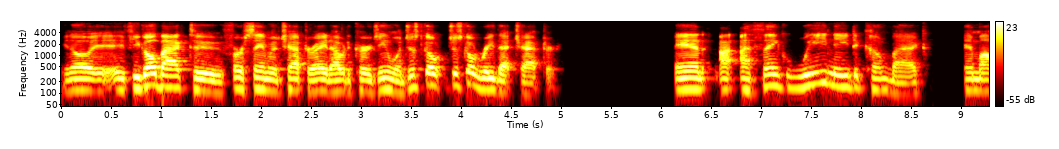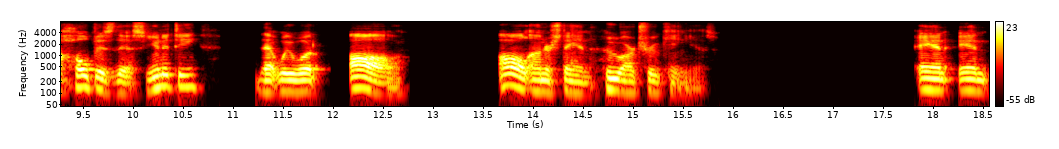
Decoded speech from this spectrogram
You know, if you go back to First Samuel chapter eight, I would encourage anyone just go just go read that chapter. And I, I think we need to come back. And my hope is this unity that we would all all understand who our true king is. And and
